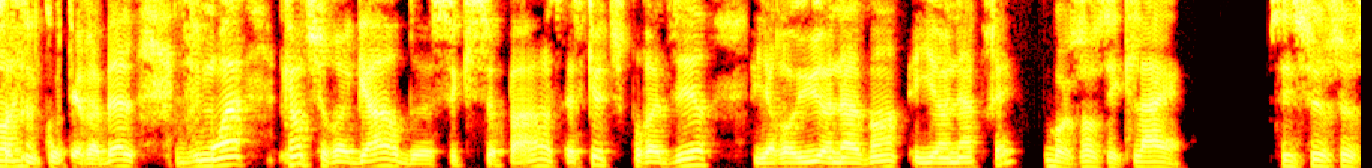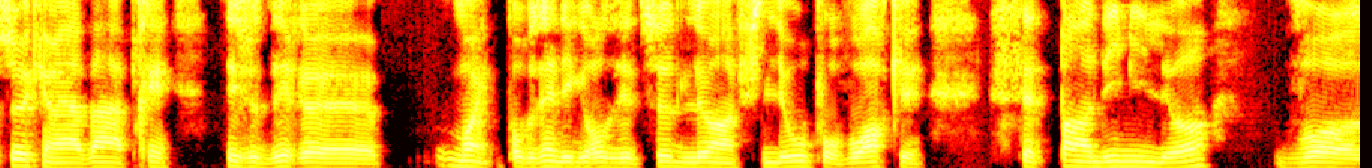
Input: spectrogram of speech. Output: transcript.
ça, c'est le côté rebelle. Dis-moi, quand tu regardes ce qui se passe, est-ce que tu pourras dire il y aura eu un avant et un après? Bon, ça, c'est clair. C'est sûr, sûr, sûr qu'il y a un avant-après. Tu sais, je veux dire, euh, ouais, pas besoin des grosses études là en philo pour voir que cette pandémie-là va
